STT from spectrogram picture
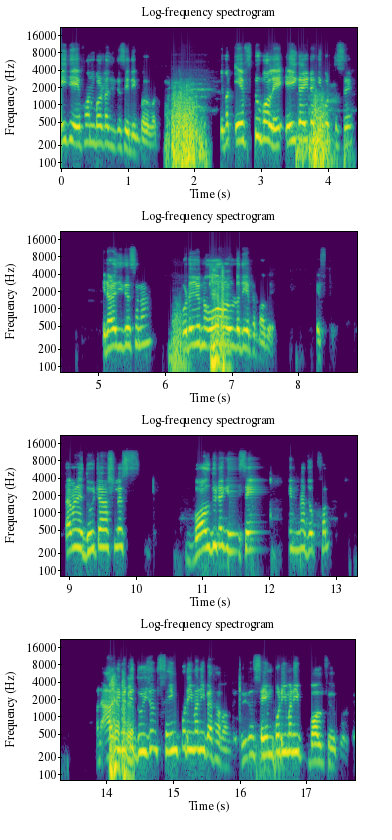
এই যে এফ ওয়ান বলটা দিতেছে এই দিক বরাবর। এবার এফ টু বলে এই গাড়িটা কি করতেছে? এটা দিতেছে না? ওটার জন্য ও আবার উল্টো দিয়ে এটা পাবে। এফ টু তার মানে দুইটা আসলে বল দুইটা কি সেম না যোগফল? মানে আলটিমেটলি দুইজন সেম পরিমাণই ব্যথা পাবে। দুইজন সেম পরিমাণই বল ফিল করবে।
